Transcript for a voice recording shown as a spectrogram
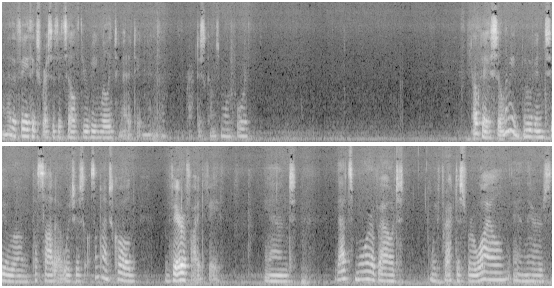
kind of the faith expresses itself through being willing to meditate, and the practice comes more forth. Okay, so let me move into um, pasada, which is sometimes called verified faith, and that's more about we've practiced for a while, and there's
